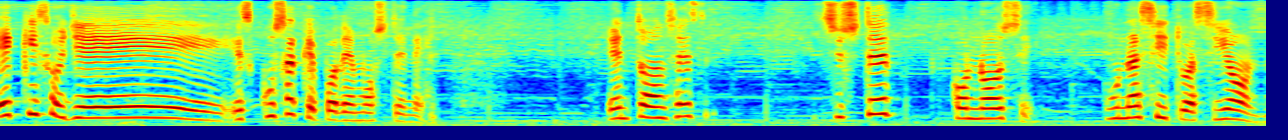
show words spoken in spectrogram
X o Y excusa que podemos tener. Entonces, si usted conoce una situación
